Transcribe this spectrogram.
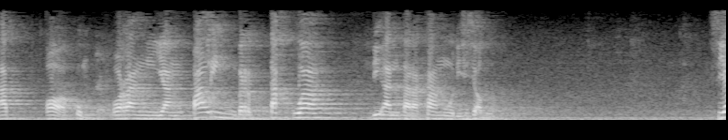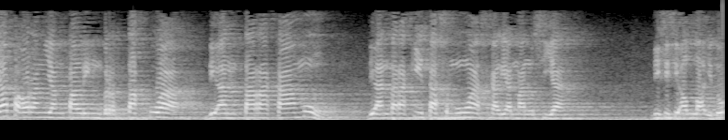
atqakum, orang yang paling bertakwa di antara kamu di sisi Allah. Siapa orang yang paling bertakwa di antara kamu, di antara kita semua sekalian manusia di sisi Allah itu?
